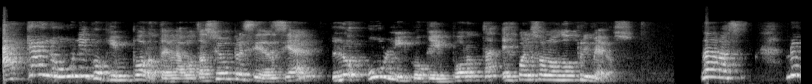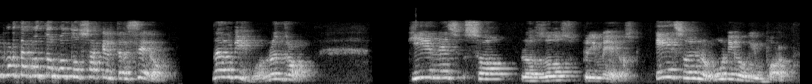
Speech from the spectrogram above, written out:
Acá lo único que importa en la votación presidencial, lo único que importa es cuáles son los dos primeros. Nada más. No importa cuántos votos saque el tercero. Nada lo mismo, no entró. ¿Quiénes son los dos primeros? Eso es lo único que importa.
